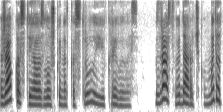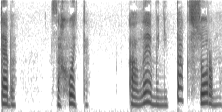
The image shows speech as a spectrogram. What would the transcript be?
Жабка стояла з ложкою над каструлею і кривилася. Здравствуй, одарочко, ми до тебе. Заходьте. Але мені так соромно.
